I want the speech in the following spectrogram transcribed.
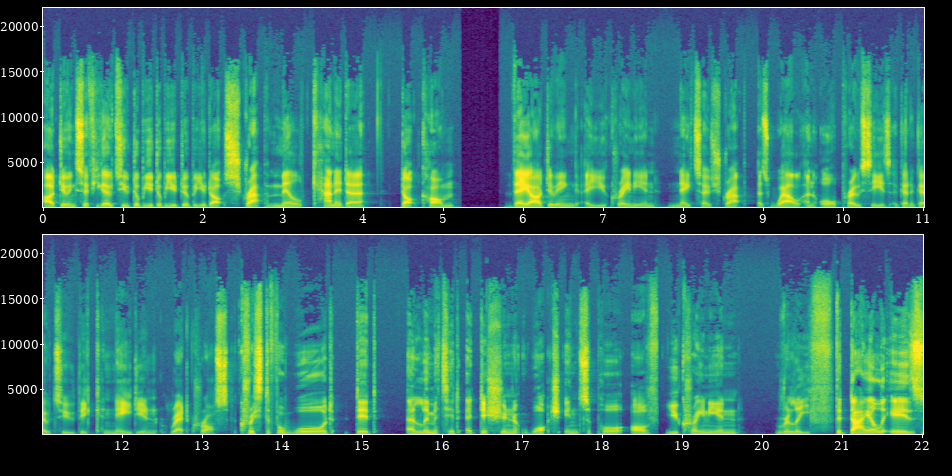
are doing so. If you go to they are doing a Ukrainian NATO strap as well, and all proceeds are going to go to the Canadian Red Cross. Christopher Ward did a limited edition watch in support of Ukrainian relief. The dial is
